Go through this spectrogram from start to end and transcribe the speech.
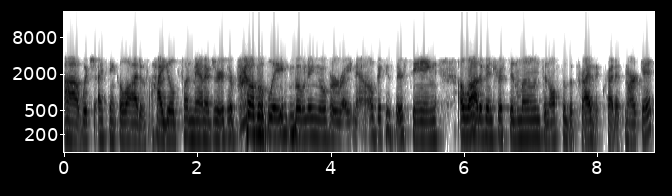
Uh, which I think a lot of high yield fund managers are probably moaning over right now because they're seeing a lot of interest in loans and also the private credit markets.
